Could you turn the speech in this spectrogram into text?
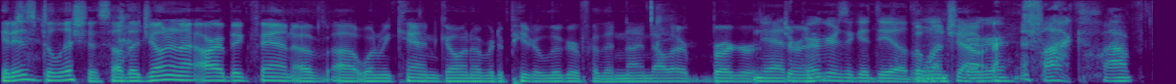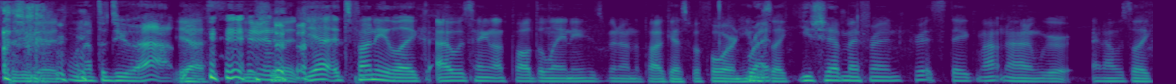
It is delicious. Although Joan and I are a big fan of uh, when we can going over to Peter Luger for the nine dollar burger. Yeah, the during- burger's a good deal. The, the lunch, lunch hour. burger. fuck, wow, Pretty good. I'm have to do that. Yes, you should. Yeah, it's funny. Like I was hanging out with Paul Delaney, who's been on the podcast before, and he Right. was like, "You should have my friend Chris Steak Mountain. And we were, and I was like,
